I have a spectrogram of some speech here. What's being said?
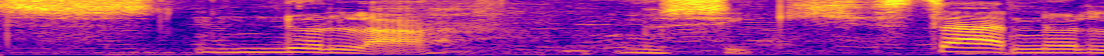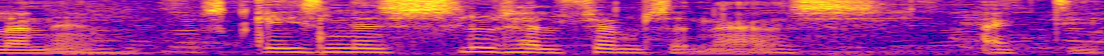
s- nuller musik. Start nullerne, måske sådan lidt slut 90'erne også, agtigt.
